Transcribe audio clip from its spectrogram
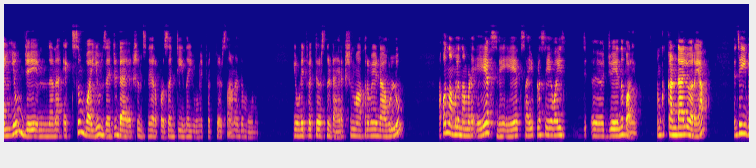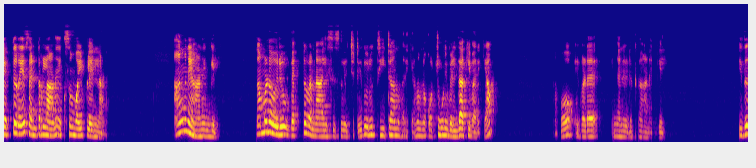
ഐയും ജെ എന്താണ് എക്സും വൈയും സെഡ് ഡയറക്ഷൻസിനെ റെപ്രസെന്റ് ചെയ്യുന്ന യൂണിറ്റ് വെക്ടേഴ്സ് ആണ് ഇത് മൂന്നും. യൂണിറ്റ് വെക്ടേഴ്സിന് ഡയറക്ഷൻ മാത്രമേ ഉണ്ടാവുള്ളൂ. അപ്പൊ നമ്മൾ നമ്മുടെ എ എക്സിനെ A X I plus A Y J എന്ന് പറയും. നമുക്ക് കണ്ടാലും അറിയാം. എന്നുവെച്ചാൽ ഈ വെക്ടർ എ സെന്ററിലാണ് എക്സും വൈ പ്ലെയിനിലാണ് അങ്ങനെയാണെങ്കിൽ നമ്മുടെ ഒരു വെക്ടർ അനാലിസിസ് വെച്ചിട്ട് ഇതൊരു തീറ്റ എന്ന് വരയ്ക്കാം. നമ്മൾ കുറച്ചുകൂടി വലുതാക്കി വരയ്ക്കാം. അപ്പോ ഇവിടെ ഇങ്ങനെ എടുക്കുകയാണെങ്കിൽ ഇത്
